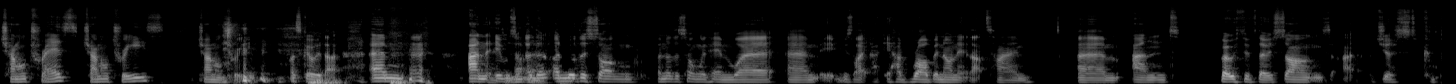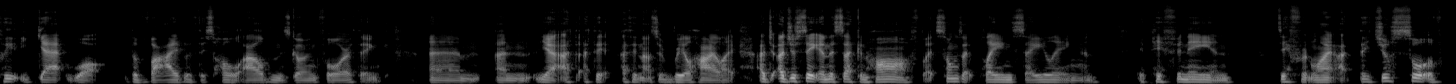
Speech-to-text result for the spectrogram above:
Channel Tres, Channel Trees, Channel Tree. Let's go with that. Um, and it was another, another, song, another song with him where um, it was like it had Robyn on it that time, um, and both of those songs just completely get what the vibe of this whole album is going for. I think, um, and yeah, I, th- I think I think that's a real highlight. I, I just think in the second half, like songs like "Plain Sailing" and "Epiphany" and different like they just sort of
